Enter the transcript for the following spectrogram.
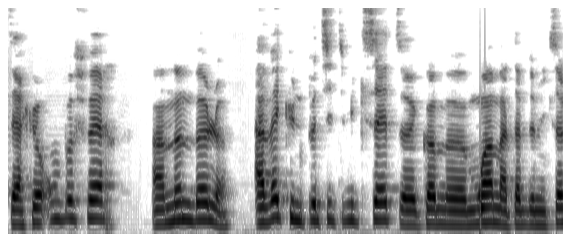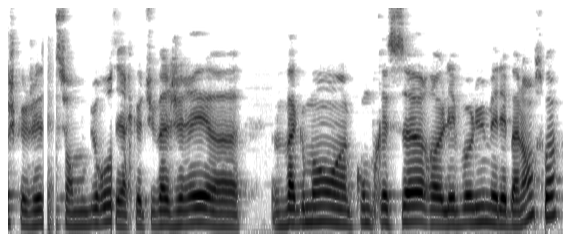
C'est-à-dire qu'on peut faire un mumble avec une petite mixette euh, comme euh, moi ma table de mixage que j'ai sur mon bureau. C'est-à-dire que tu vas gérer euh, vaguement un compresseur, les volumes et les balances quoi.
